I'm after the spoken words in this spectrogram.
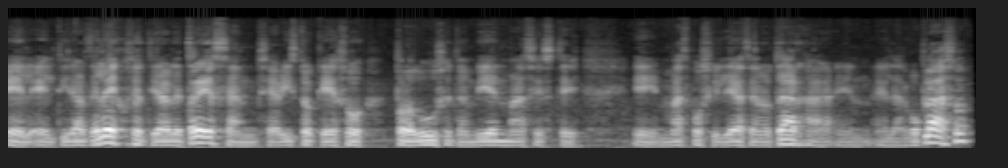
el, tirar de lejos, el tirar de tres. Se, ha visto que eso produce también más, este, eh, más posibilidades de anotar en el largo plazo.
